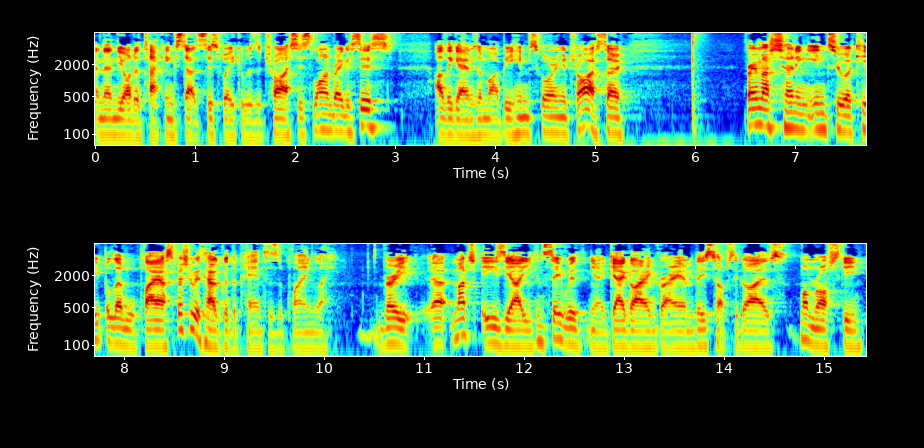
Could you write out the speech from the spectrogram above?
and then the odd attacking stats this week. It was a try assist, line break assist. Other games it might be him scoring a try. So very much turning into a keeper level player, especially with how good the Panthers are playing. Like very uh, much easier. You can see with you know Gagai and Graham, these types of guys, Momirovski,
